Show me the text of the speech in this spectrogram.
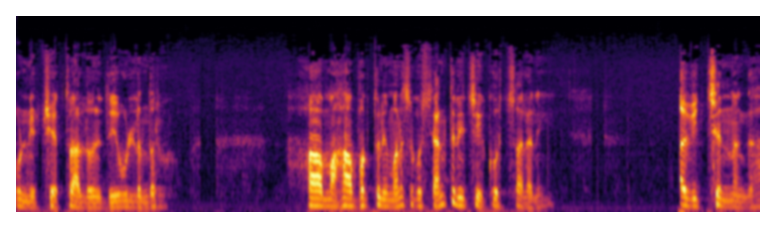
పుణ్యక్షేత్రాల్లోని దేవుళ్ళందరూ ఆ మహాభక్తుని మనసుకు శాంతిని చేకూర్చాలని అవిచ్ఛిన్నంగా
